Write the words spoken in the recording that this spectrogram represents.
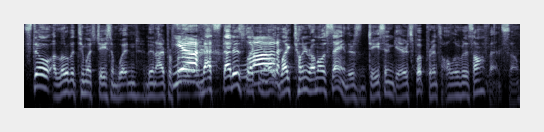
still a little bit too much Jason Witten than I prefer. Yeah. And that's that is like you know, like Tony Romo was saying, there's Jason Garrett's footprints all over this offense. So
